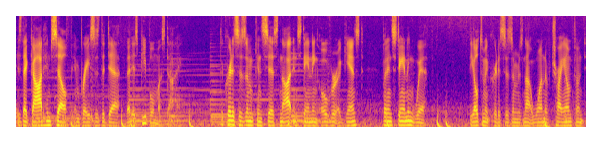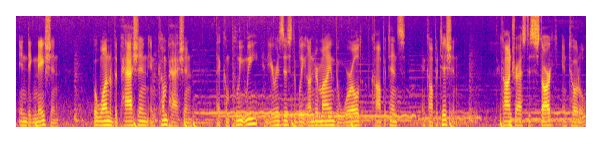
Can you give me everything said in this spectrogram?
is that God himself embraces the death that his people must die. The criticism consists not in standing over against, but in standing with. The ultimate criticism is not one of triumphant indignation, but one of the passion and compassion that completely and irresistibly undermine the world of competence and competition. The contrast is stark and total.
